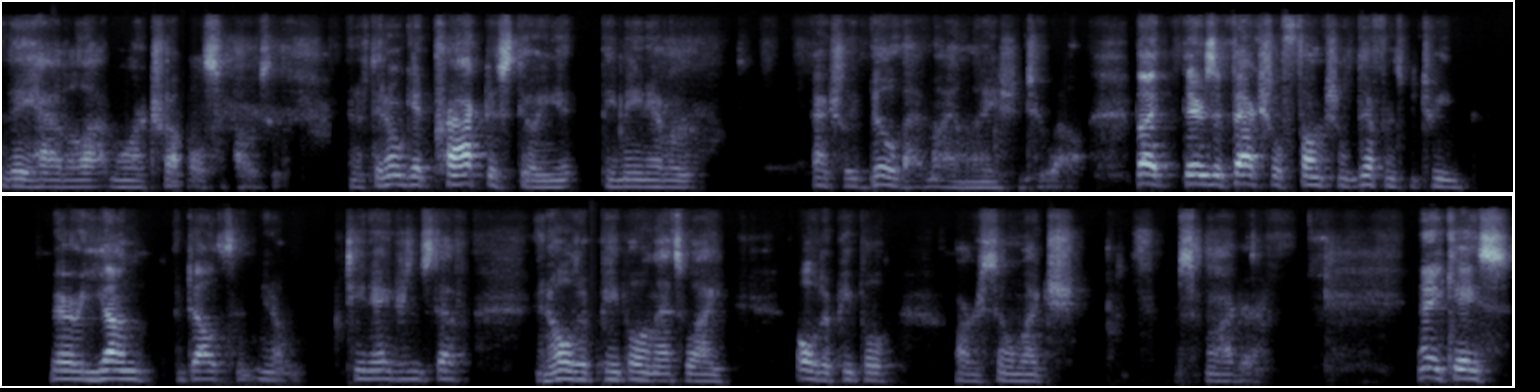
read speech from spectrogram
they have a lot more trouble, supposedly. And if they don't get practice doing it, they may never actually build that myelination too well. But there's a factual functional difference between very young adults and you know teenagers and stuff and older people, and that's why older people are so much smarter. In any case,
